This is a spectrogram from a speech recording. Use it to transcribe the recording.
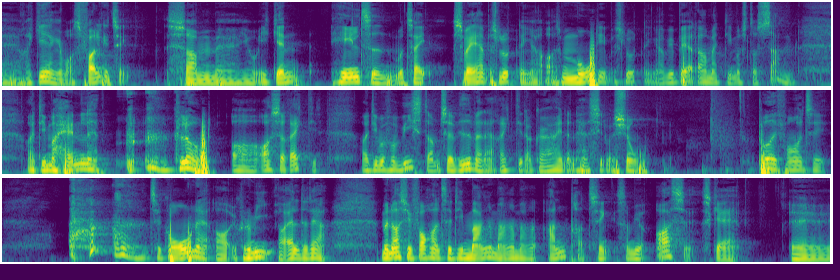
øh, regering og vores folketing, som øh, jo igen hele tiden må tage svære beslutninger, og også modige beslutninger. Vi beder dig om, at de må stå sammen, og de må handle klogt og også rigtigt, og de må få visdom til at vide, hvad der er rigtigt at gøre i den her situation. Både i forhold til, til corona og økonomi og alt det der, men også i forhold til de mange, mange, mange andre ting, som jo også skal, øh,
